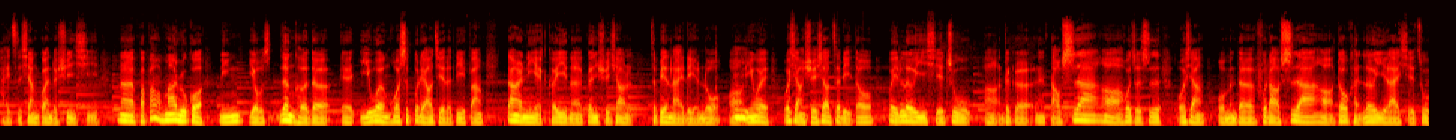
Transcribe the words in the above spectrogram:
孩子相关的讯息。那爸爸妈妈，如果您有任何的呃疑问或是不了解的地方，当然你也可以呢跟学校这边来联络哦，嗯因为我想学校这里都会乐意协助啊、这个呃导师啊哈、或者是我想我们的辅导室啊哈、都很乐意来协助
